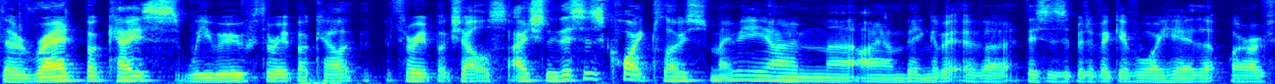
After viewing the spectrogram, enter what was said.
the red bookcase, we move through it book it bookshelves. Actually, this is quite close. Maybe I'm uh, I am being a bit of a this is a bit of a giveaway here that where I've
